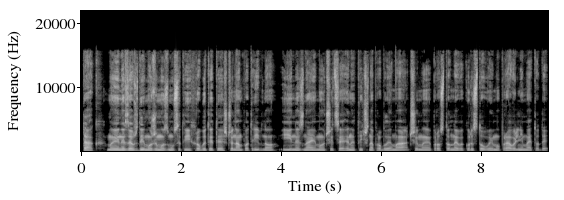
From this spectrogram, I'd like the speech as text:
Так, ми не завжди можемо змусити їх робити те, що нам потрібно, і не знаємо, чи це генетична проблема, чи ми просто не використовуємо правильні методи.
